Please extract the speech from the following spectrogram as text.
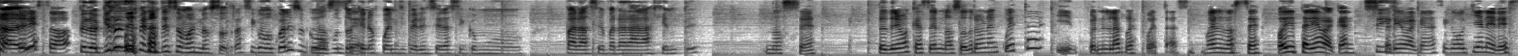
hacer eso. Pero ¿qué tan diferentes somos nosotras? Así como, ¿cuáles son como No puntos sé. que nos pueden diferenciar así como para separar a la gente? No sé. Tendríamos que hacer nosotros una encuesta y poner las respuestas. Bueno, no sé. Oye, estaría bacán. Sí. Estaría bacán. Así como, ¿quién eres?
